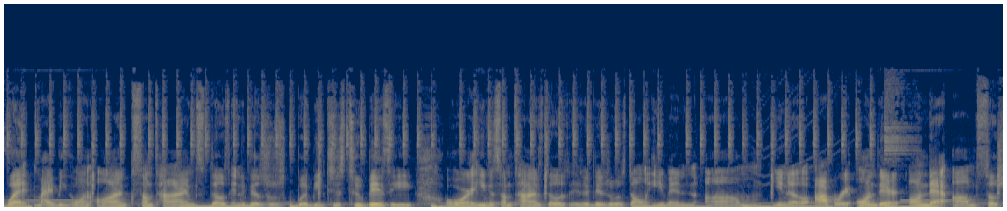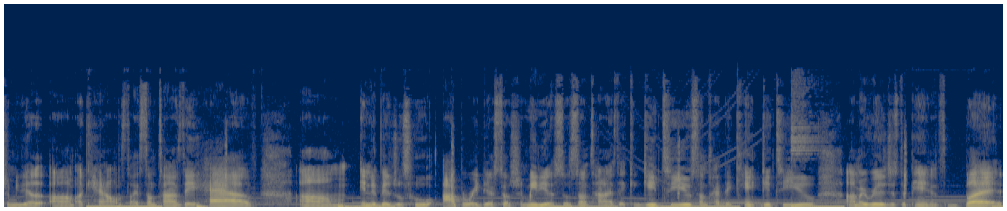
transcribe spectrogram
what might be going on. Sometimes those individuals would be just too busy, or even sometimes those individuals don't even, um, you know, operate on their on that um, social media um, accounts. Like sometimes they have um, individuals who operate their social media. So sometimes they can get to you, sometimes they can't get to you. Um, it really just depends. But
